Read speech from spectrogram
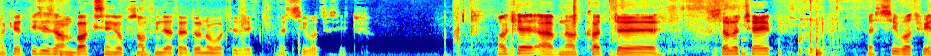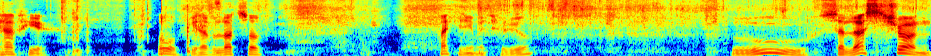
Okay, this is unboxing of something that I don't know what is it. Let's see what is it. Okay, I've now cut the sellotape. Let's see what we have here. Oh, we have lots of packaging material. Ooh, Celestron.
